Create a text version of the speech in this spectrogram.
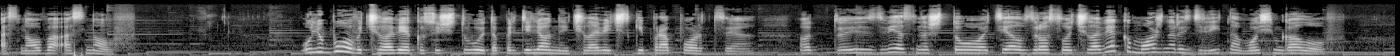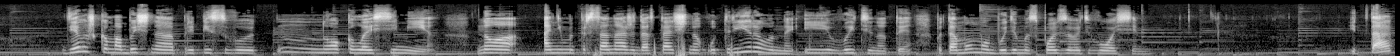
основа основ. У любого человека существуют определенные человеческие пропорции. Вот известно, что тело взрослого человека можно разделить на 8 голов – Девушкам обычно приписывают ну, около семи, но аниме-персонажи достаточно утрированы и вытянуты, потому мы будем использовать 8. Итак,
